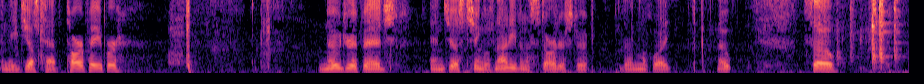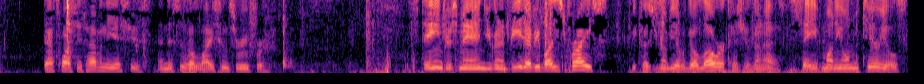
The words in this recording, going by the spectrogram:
And they just have tar paper, no drip edge, and just shingles. Not even a starter strip. Doesn't look like, nope. So that's why she's having the issues. And this is a licensed roofer. It's dangerous, man. You're gonna beat everybody's price because you're going to be able to go lower because you're going to save money on materials.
